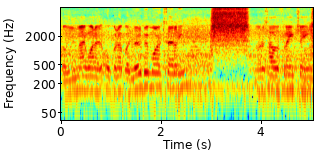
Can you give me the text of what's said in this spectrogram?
So you might want to open up a little bit more acetylene. Notice how the flame changed.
